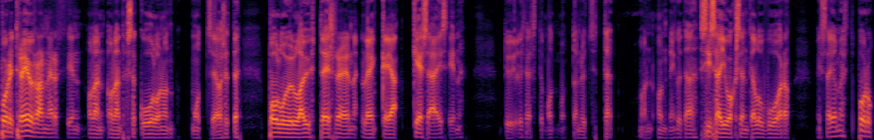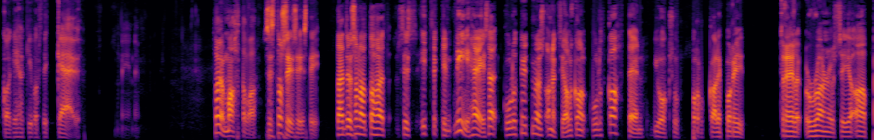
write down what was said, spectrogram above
Pori Trail Runnersin olen, olen tässä kuulunut, mutta se on sitten poluilla yhteislenkkejä kesäisin tyylisesti, mutta, mutta nyt sitten on, on niin tämä sisäjuoksenteluvuoro, missä ilmeisesti porukkaakin ihan kivasti käy. Niin, niin. Toi on mahtavaa. Siis tosi siisti. Täytyy sanoa tuohon, että siis itsekin, niin hei, sä kuulut nyt myös, onneksi olkoon, kuulut kahteen juoksuporukkaan, eli Pori Trail Runners ja AP,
